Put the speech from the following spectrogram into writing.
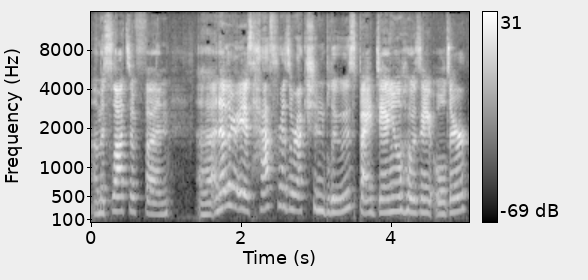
Um, it's lots of fun. Uh, another is Half Resurrection Blues by Daniel Jose Older.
